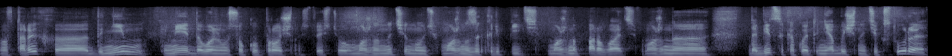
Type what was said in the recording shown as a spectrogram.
Во-вторых, э, деним имеет довольно высокую прочность, то есть его можно натянуть, можно закрепить, можно порвать, можно добиться какой-то необычной текстуры,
